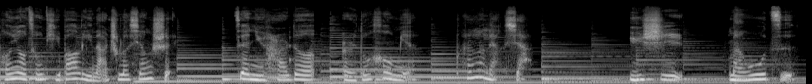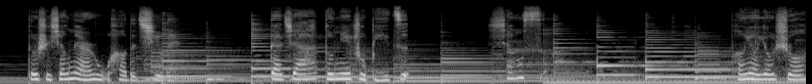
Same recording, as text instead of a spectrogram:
朋友从提包里拿出了香水，在女孩的耳朵后面喷了两下，于是满屋子都是香奈儿五号的气味。大家都捏住鼻子，香死了。朋友又说：“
